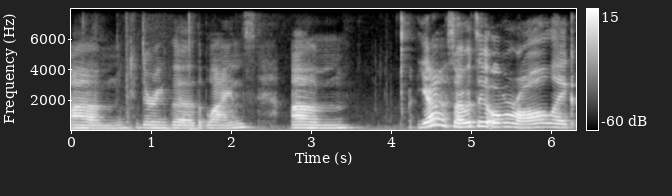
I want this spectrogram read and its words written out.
um, during the the blinds. Um, yeah, so I would say overall, like,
